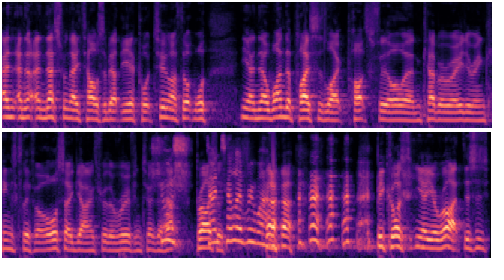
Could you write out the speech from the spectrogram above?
And, and and that's when they told us about the airport too. And I thought, well, you know, no wonder places like Pottsville and Cabarita and Kingscliff are also going through the roof in terms of Shush! house prices Don't tell everyone. because you know you're right. This is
